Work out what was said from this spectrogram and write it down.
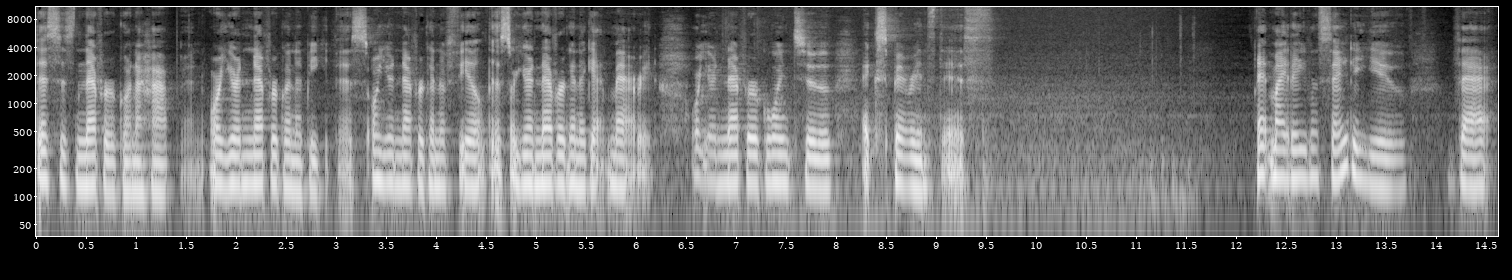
this is never going to happen, or you're never going to be this, or you're never going to feel this, or you're never going to get married, or you're never going to experience this. It might even say to you, that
